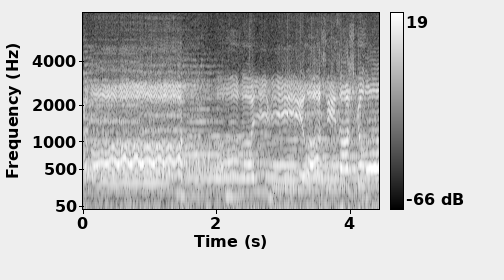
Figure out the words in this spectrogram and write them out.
зажгло, оно явилось и зажгло.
